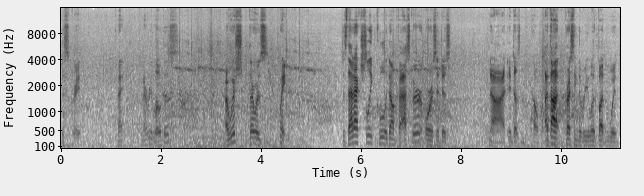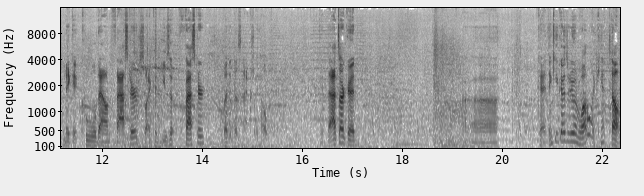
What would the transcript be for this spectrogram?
This is great. Can I can I reload this? I wish there was wait. Does that actually cool it down faster or is it just Nah, it doesn't help. I thought pressing the reload button would make it cool down faster so I could use it faster, but it doesn't actually help. Okay, that's our good. Uh, okay, I think you guys are doing well. I can't tell.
